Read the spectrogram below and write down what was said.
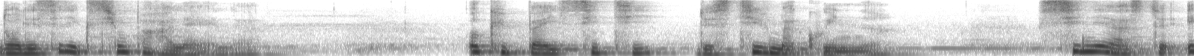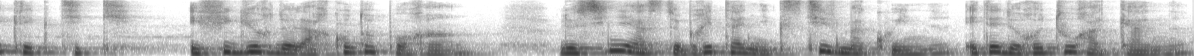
dans les sélections parallèles. Occupy City de Steve McQueen. Cinéaste éclectique et figure de l'art contemporain, le cinéaste britannique Steve McQueen était de retour à Cannes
